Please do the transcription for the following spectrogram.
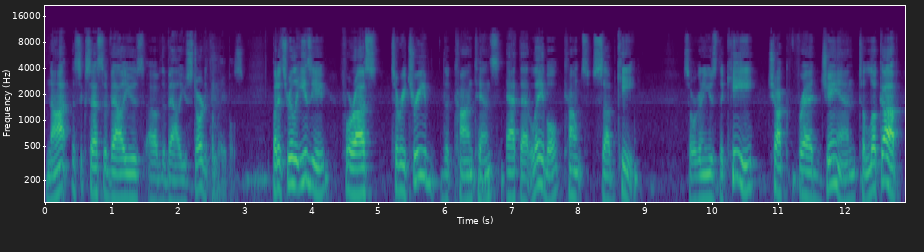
not the successive values of the values stored at the labels. But it's really easy for us to retrieve the contents at that label, counts sub key. So we're going to use the key Chuck, Fred, Jan to look up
